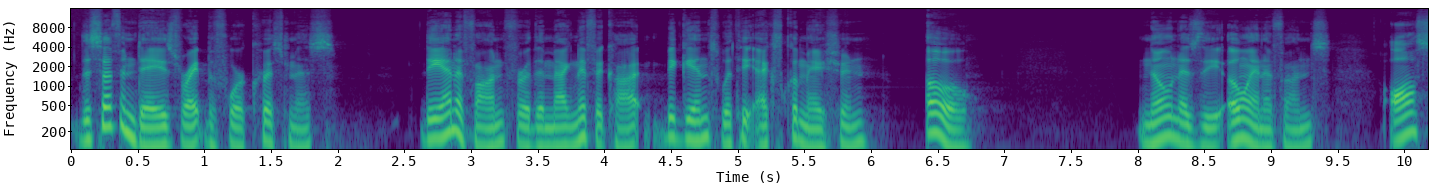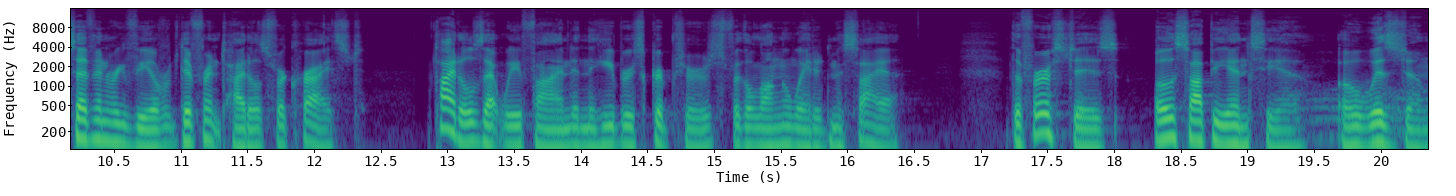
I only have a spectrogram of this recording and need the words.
The seven days right before Christmas, the antiphon for the Magnificat begins with the exclamation, O. Known as the O antiphons, all seven reveal different titles for Christ, titles that we find in the Hebrew Scriptures for the long awaited Messiah. The first is, O sapientia, O wisdom.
